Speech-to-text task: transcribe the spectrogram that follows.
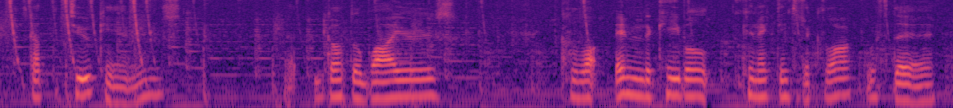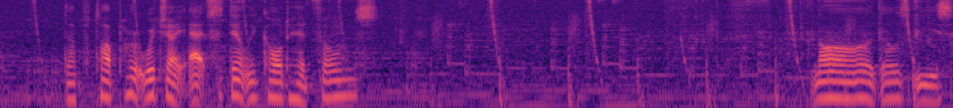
it's got the two cannons. Got the wires. And the cable connecting to the clock with the the top part, which I accidentally called headphones. No, those ease.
